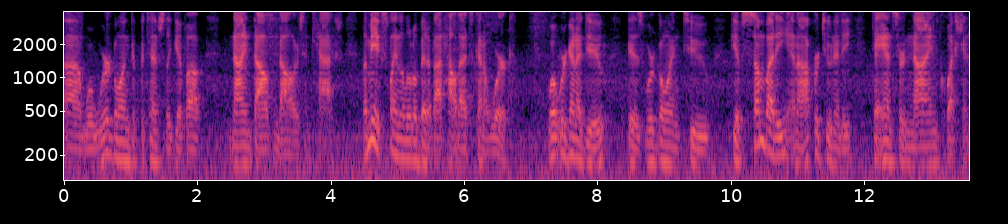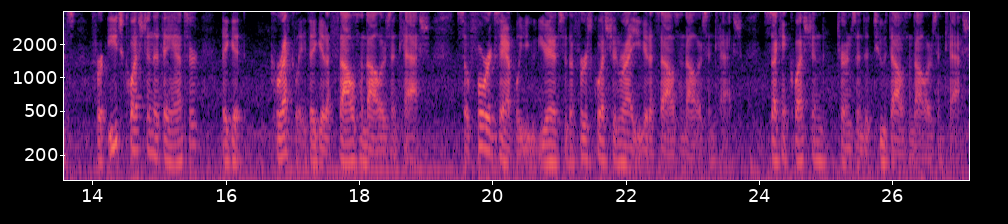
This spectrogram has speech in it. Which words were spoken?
uh, where we're going to potentially give up $9,000 in cash. Let me explain a little bit about how that's going to work. What we're going to do is we're going to give somebody an opportunity to answer nine questions. For each question that they answer, they get correctly, they get $1,000 in cash. So for example, you, you answer the first question right, you get $1,000 in cash. Second question turns into $2,000 in cash.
